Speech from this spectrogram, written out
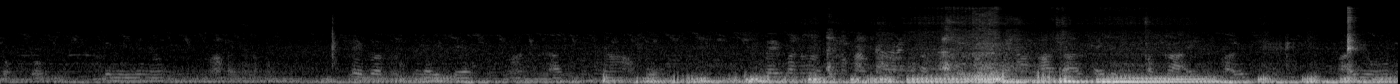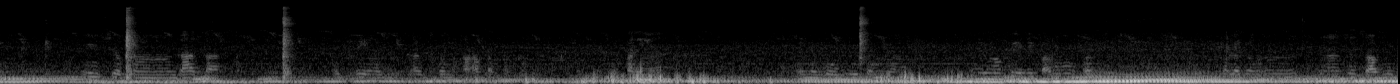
doktor. Binili ng aking anak. Nebulizer. Lagi na ako. Iba iba naman din nakakata sa yung pagkain. Ay, ay yung minsan na gata. Ay, kaya kasi ko makaapat ako. Palingan. Ay, nagugutom na. Hindi mo pwede pa mo talagang nasa sabog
